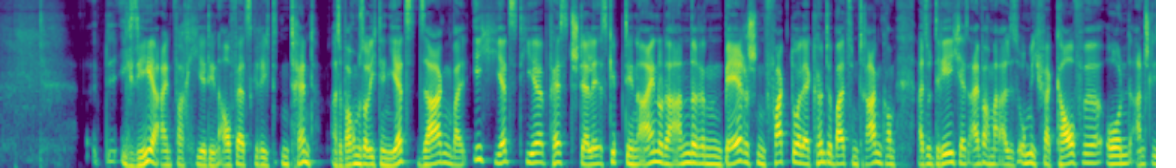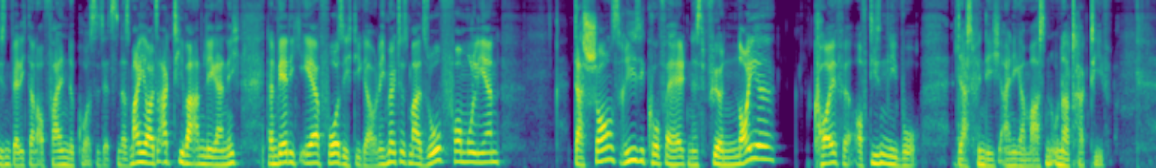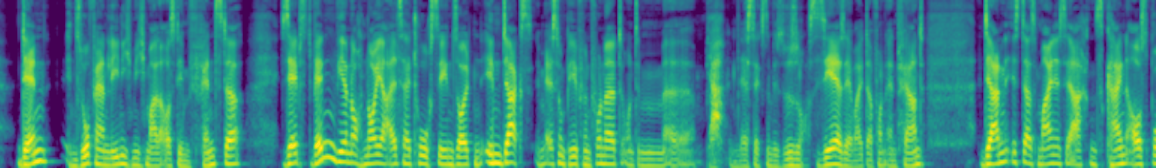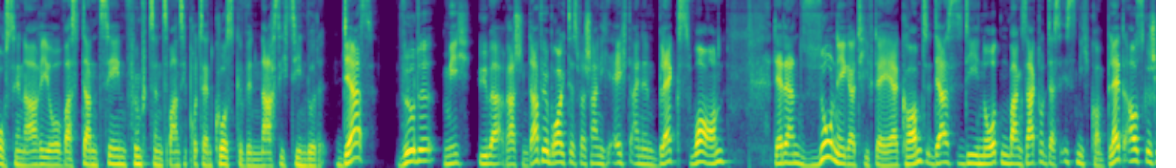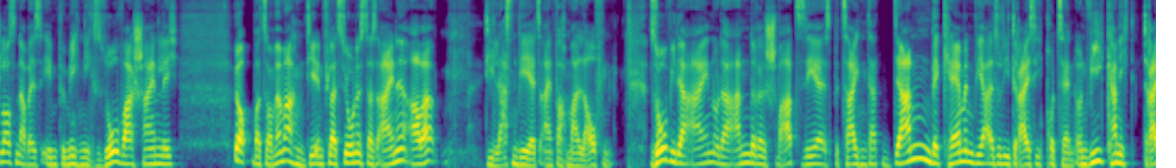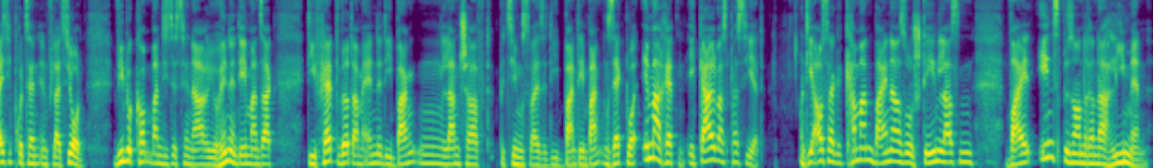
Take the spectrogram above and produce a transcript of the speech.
ich sehe einfach hier den aufwärtsgerichteten Trend. Also warum soll ich denn jetzt sagen, weil ich jetzt hier feststelle, es gibt den ein oder anderen bärischen Faktor, der könnte bald zum Tragen kommen. Also drehe ich jetzt einfach mal alles um, ich verkaufe und anschließend werde ich dann auf fallende Kurse setzen. Das mache ich als aktiver Anleger nicht. Dann werde ich eher vorsichtiger. Und ich möchte es mal so formulieren, das Chance-Risiko-Verhältnis für neue Käufe auf diesem Niveau, das finde ich einigermaßen unattraktiv. Denn insofern lehne ich mich mal aus dem Fenster. Selbst wenn wir noch neue Allzeithochs sehen sollten im DAX, im S&P 500 und im, äh, ja, im Nasdaq sind wir sowieso noch sehr, sehr weit davon entfernt, dann ist das meines Erachtens kein Ausbruchsszenario, was dann 10, 15, 20 Prozent Kursgewinn nach sich ziehen würde. Das würde mich überraschen. Dafür bräuchte es wahrscheinlich echt einen Black Swan, der dann so negativ daherkommt, dass die Notenbank sagt, und das ist nicht komplett ausgeschlossen, aber ist eben für mich nicht so wahrscheinlich. Ja, was sollen wir machen? Die Inflation ist das eine, aber die lassen wir jetzt einfach mal laufen. So wie der ein oder andere Schwarzseher es bezeichnet hat, dann bekämen wir also die 30 Prozent. Und wie kann ich 30 Prozent Inflation? Wie bekommt man dieses Szenario hin, indem man sagt, die Fed wird am Ende die Bankenlandschaft bzw. Ban den Bankensektor immer retten, egal was passiert. Und die Aussage kann man beinahe so stehen lassen, weil insbesondere nach Lehman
